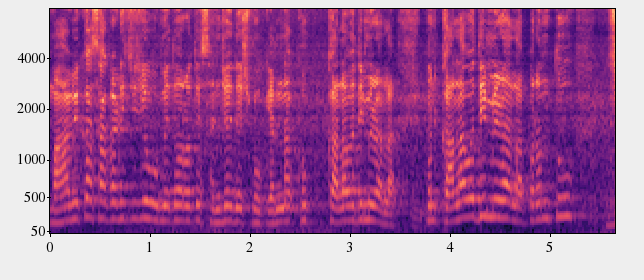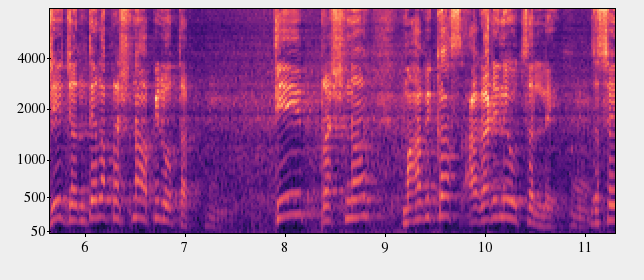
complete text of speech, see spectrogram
महाविकास आघाडीचे जे उमेदवार होते संजय देशमुख यांना खूप कालावधी मिळाला. पण कालावधी मिळाला परंतु जे जनतेला प्रश्न अपील होतात ते प्रश्न महाविकास आघाडीने उचलले. जसे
